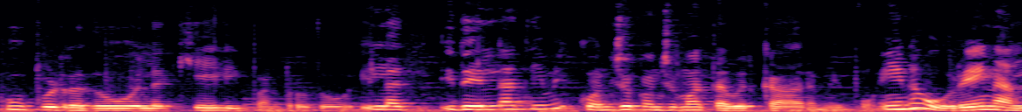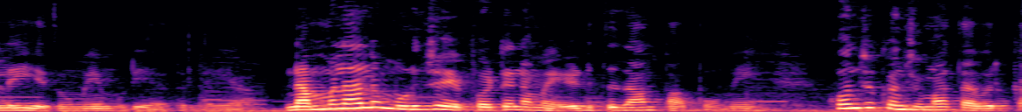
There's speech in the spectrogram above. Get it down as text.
கூப்பிடுறதோ இல்லை கேலி பண்ணுறதோ இல்லை இது எல்லாத்தையுமே கொஞ்சம் கொஞ்சமாக தவிர்க்க ஆரம்பிப்போம். ஏன்னா ஒரே நாளில் எதுவுமே முடியாது இல்லையா? நம்மளால் முடிஞ்ச எஃபர்ட்டை நம்ம எடுத்து தான் பார்ப்போமே. கொஞ்சம் கொஞ்சமாக தவிர்க்க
